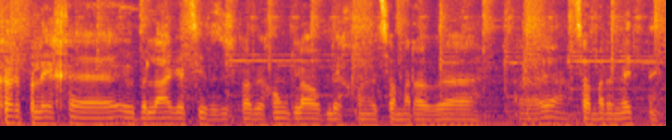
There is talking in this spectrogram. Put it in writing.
körperlich äh, überlegen sein. Das ist, glaube ich, unglaublich. Und jetzt haben wir auch äh, ja, jetzt haben wir ihn mitnehmen.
